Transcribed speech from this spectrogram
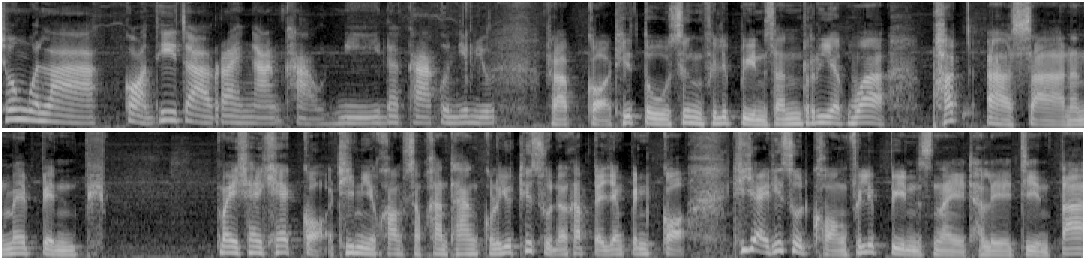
ช่วงเวลาก่อนที่จะรายงานข่าวนี้นะคะคุณยิมยุทธครับเกาะที่ตูซึ่งฟิลิปปินส์นั้นเรียกว่าพักอาซานั้นไม่เป็น ไม่ใช่แค่เกาะที่มีความสำคัญทางกลยุทธ์ที่สุดนะครับแต่ยังเป็นเกาะที่ใหญ่ที่สุดของฟิลิปปินส์ในทะเลจีนใต้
